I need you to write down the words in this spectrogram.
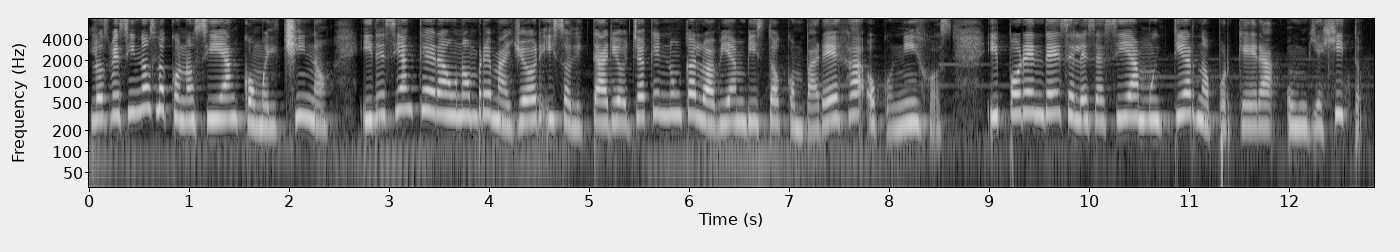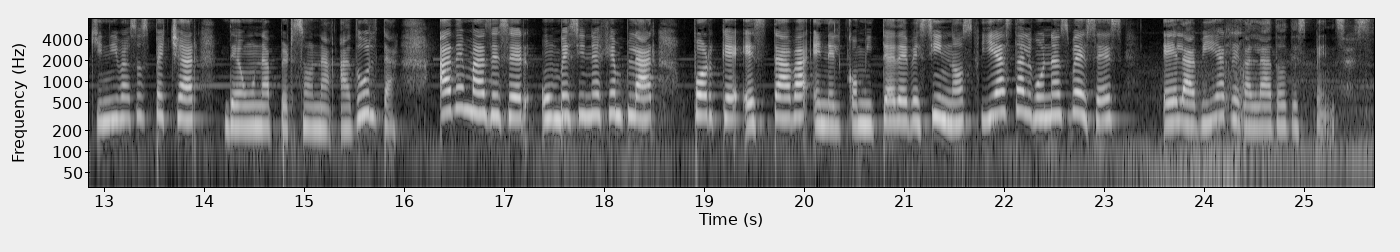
Los vecinos lo conocían como el chino y decían que era un hombre mayor y solitario ya que nunca lo habían visto con pareja o con hijos y por ende se les hacía muy tierno porque era un viejito, quien iba a sospechar de una persona adulta, además de ser un vecino ejemplar porque estaba en el comité de vecinos y hasta algunas veces él había regalado despensas.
